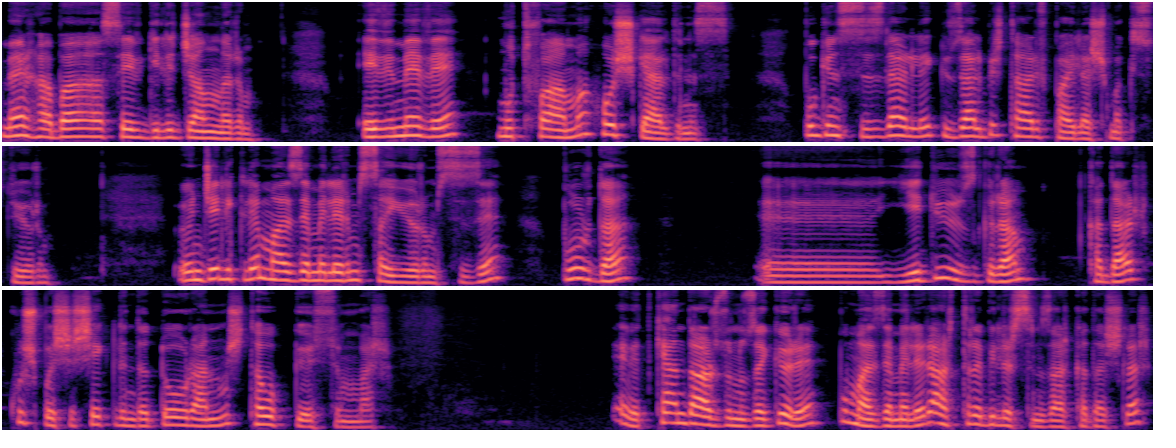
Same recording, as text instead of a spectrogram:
Merhaba sevgili canlarım. Evime ve mutfağıma hoş geldiniz. Bugün sizlerle güzel bir tarif paylaşmak istiyorum. Öncelikle malzemelerimi sayıyorum size. Burada eee, 700 gram kadar kuşbaşı şeklinde doğranmış tavuk göğsüm var. Evet, kendi arzunuza göre bu malzemeleri arttırabilirsiniz arkadaşlar.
